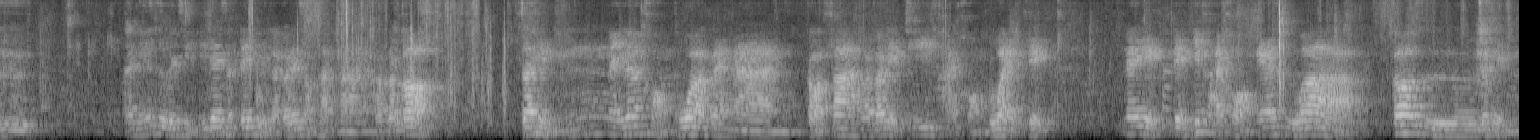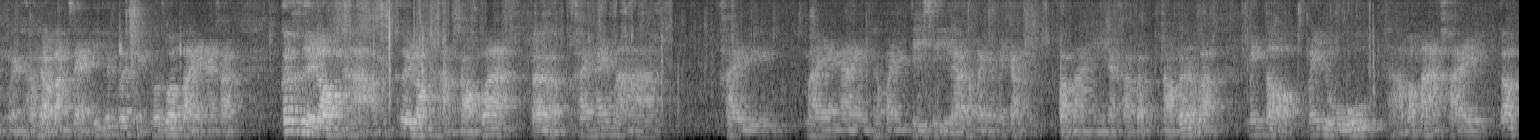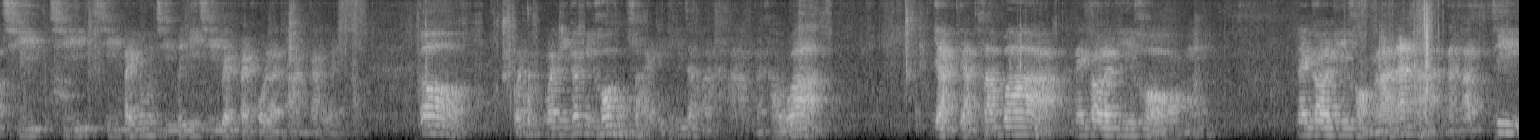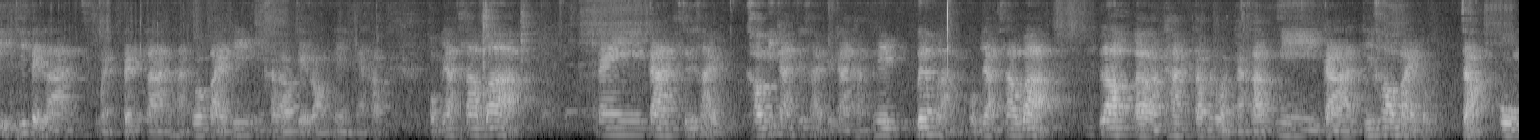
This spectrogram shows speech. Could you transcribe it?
อันนี้ก็คือเป็นสิ่งที่ได้ได้เห็นแล้วก็ได้สัมผัสมานะครับ แล้วก็จะเห็นในเรื่องของพวกแรงงานก่อสร้างแล้วก็เด็กที่ขายของด้วยเด็ก ในเด็กเด็กที่ขายของเนี่ยก็คือว่าก็คือจะเห็นเหมือนแถวๆบางแสนที่เพื่อนๆเห็นทั่วๆไปนะครับ ก็เคยลองถาม เคยลองถามน้องว่า เออใครให้มา ใครมายังไงทำไมตีสี่แล้วทำไมยังไม่กลับประมาณนี้นะครับ แบบน้องก็แบบว่าไม่ตอบไม่รู้ถามว่ามาใครก็ชี้ชี้ชี้ไปนู่นชี้ไปนี่ชี้แบบไปคนละทางกันเลยครับ ก็วันวันนี้ก็มีข้อสงสัยที่จะมาถามนะครับว่า อยากอยากทราบว่าในกรณีของ ในกรณีของร้านอาหารนะครับ ที่ที่เป็นร้านเหมือนเป็นร้านอาหารทั่วไปที่มีคาราโอเกะร้องเพลงเนี่ยครับผมอยากทราบว่าในการซื้อขายเขามีการซื้อขายบริการทางเพศเบื้องหลัง ผมอยากทราบว่าเราทางตำรวจนะครับ มีการที่เข้าไปจับกลุ่ม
